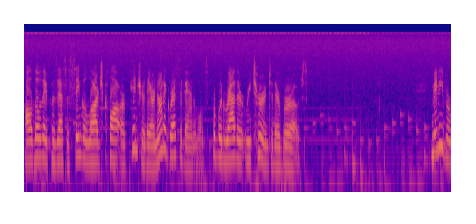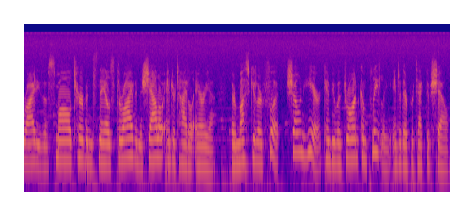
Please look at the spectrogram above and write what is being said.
Although they possess a single large claw or pincher, they are not aggressive animals, but would rather return to their burrows. Many varieties of small turban snails thrive in the shallow intertidal area. Their muscular foot, shown here, can be withdrawn completely into their protective shell.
